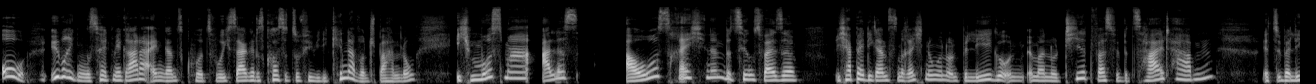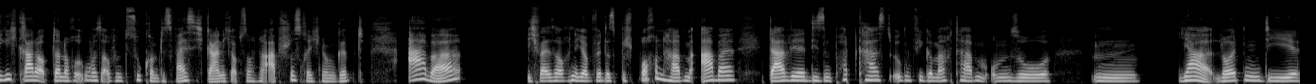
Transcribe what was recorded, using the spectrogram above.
Oh, übrigens fällt mir gerade ein ganz kurz, wo ich sage, das kostet so viel wie die Kinderwunschbehandlung. Ich muss mal alles ausrechnen, beziehungsweise ich habe ja die ganzen Rechnungen und Belege und immer notiert, was wir bezahlt haben. Jetzt überlege ich gerade, ob da noch irgendwas auf uns zukommt. Das weiß ich gar nicht, ob es noch eine Abschlussrechnung gibt. Aber ich weiß auch nicht, ob wir das besprochen haben, aber da wir diesen Podcast irgendwie gemacht haben, um so, mh, ja, Leuten, die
